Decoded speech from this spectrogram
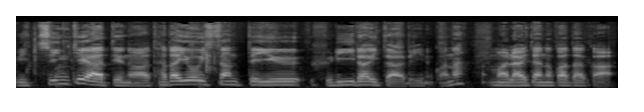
ウィッチンケアっていうのは、多田洋一さんっていうフリーライターでいいのかな？まあ、ライターの方が、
